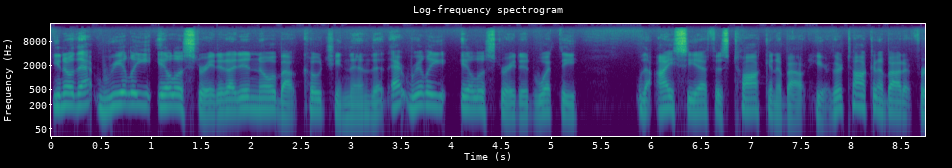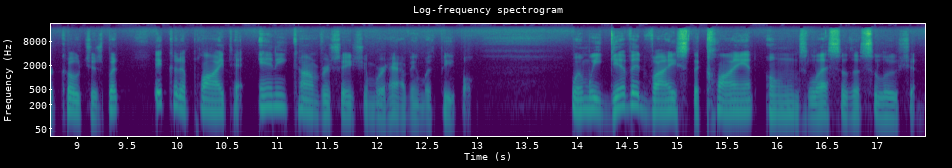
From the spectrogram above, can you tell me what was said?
you know, that really illustrated, I didn't know about coaching then, that that really illustrated what the, the ICF is talking about here. They're talking about it for coaches, but it could apply to any conversation we're having with people. When we give advice, the client owns less of the solution.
